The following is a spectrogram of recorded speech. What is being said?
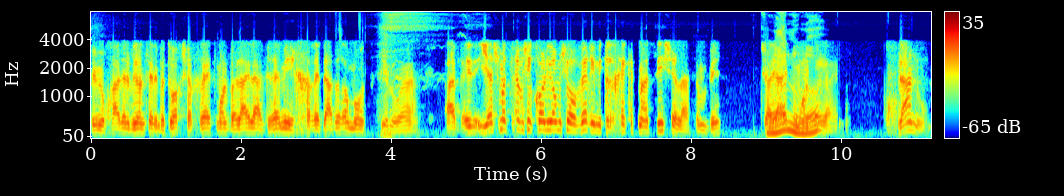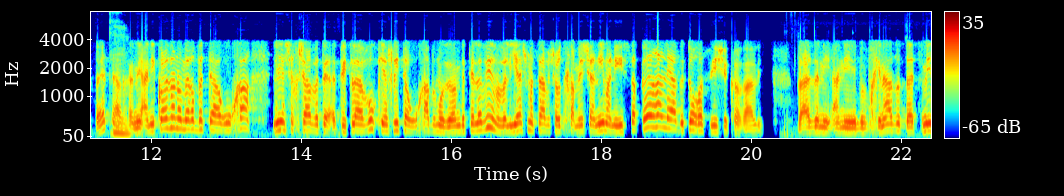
במיוחד על ביונסה, אני בטוח שאחרי אתמול בלילה הגרמי חרדה ברמות, כאילו... אה, יש מצב שכל יום שעובר היא מתרחקת מהשיא שלה, אתה מבין? כולנו, לא? בלילה. לנו, בטח. כן. אני, אני כל הזמן אומר בתערוכה, לי יש עכשיו, ת, תתלהבו כי יש לי תערוכה במוזיאון בתל אביב, אבל יש מצב שעוד חמש שנים אני אספר עליה בתור השיא שקרה לי. ואז אני, אני בבחינה הזאת בעצמי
